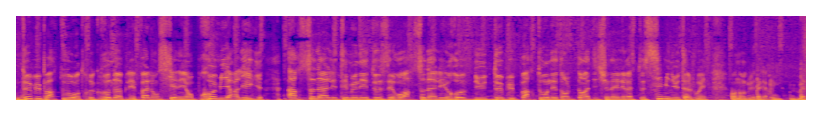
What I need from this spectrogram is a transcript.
Deux buts partout entre Grenoble et Valenciennes. Et en première ligue, Arsenal était mené 2-0. Arsenal est revenu. Deux buts partout. On est dans le temps additionnel. Il reste 6 minutes à jouer en Angleterre. Belle,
